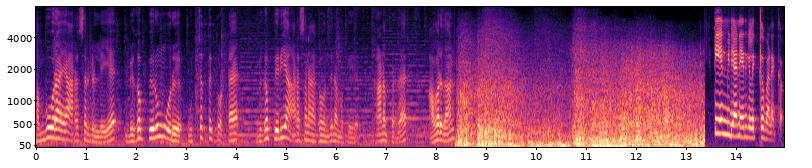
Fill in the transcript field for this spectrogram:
சம்புவராய அரசர்கள்லேயே மிக பெரும் ஒரு உச்சத்தை தொட்ட மிகப்பெரிய அரசனாக வந்து நமக்கு காணப்படுறார். அவர்தான் டிஎன் மீடியா நேர்களுக்கு வணக்கம்.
